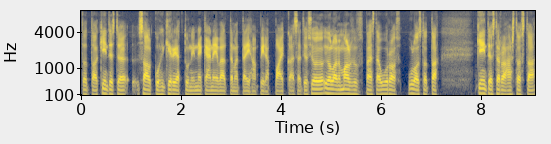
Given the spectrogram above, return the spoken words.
tota, kiinteistösalkkuihin kirjattu, niin nekään ei välttämättä ihan pidä paikkaansa. Et jos jo, jollain on mahdollisuus päästä ulos, ulos tota, kiinteistörahastosta,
